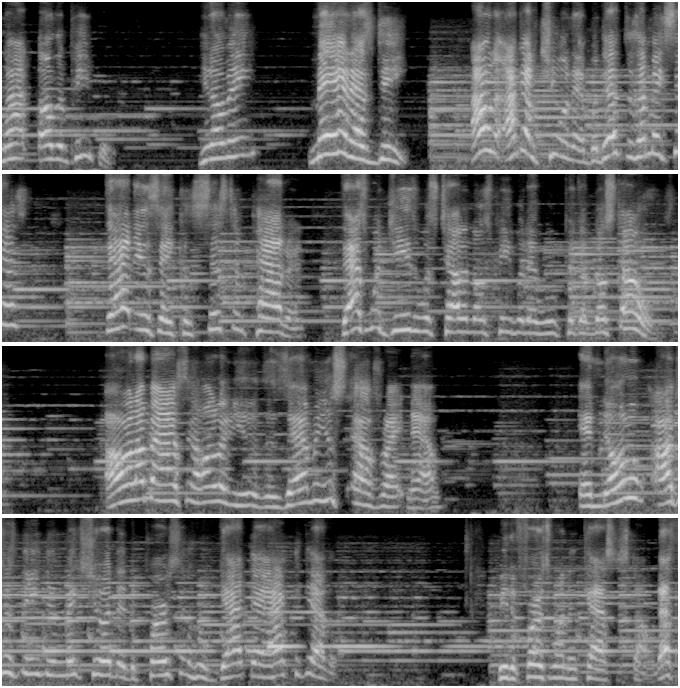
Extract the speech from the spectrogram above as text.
not other people. You know what I mean? Man, that's deep. I don't, I got to chew on that, but that does that make sense? That is a consistent pattern. That's what Jesus was telling those people that will pick up those stones. All I'm asking all of you is examine yourself right now and no, I just need to make sure that the person who got their act together be the first one to cast a stone. That's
